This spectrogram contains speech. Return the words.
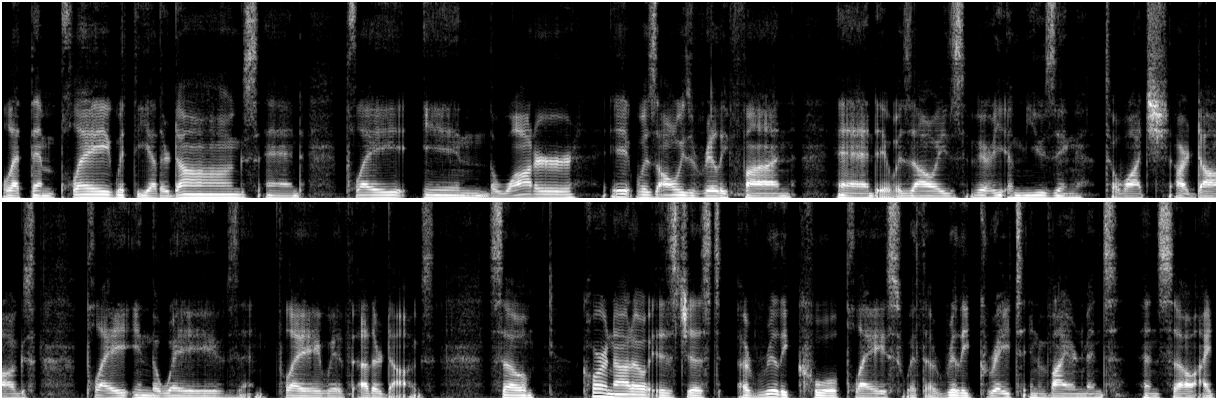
let them play with the other dogs and play in the water. It was always really fun, and it was always very amusing to watch our dogs play in the waves and play with other dogs. So, Coronado is just a really cool place with a really great environment. And so, I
